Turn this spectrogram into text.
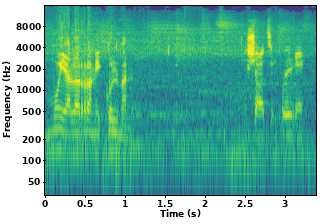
Muy a los Ronnie Coleman. Shots improving.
